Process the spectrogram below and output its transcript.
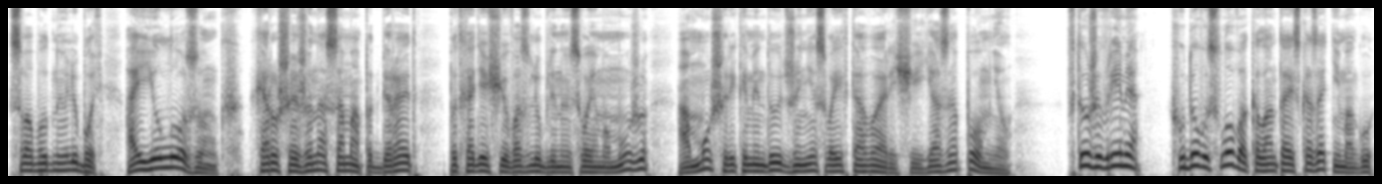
свободную любовь, а ее лозунг «Хорошая жена сама подбирает подходящую возлюбленную своему мужу, а муж рекомендует жене своих товарищей», я запомнил. В то же время худого слова о Калантай сказать не могу.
